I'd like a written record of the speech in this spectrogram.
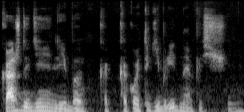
каждый день, либо как какое-то гибридное посещение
